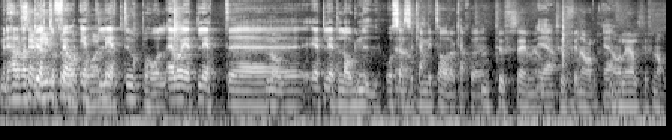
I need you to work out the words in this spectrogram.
Men det hade varit sen gött att få ett lätt uppehåll. Eller ett lätt, Lag. ett lätt lag nu. Och sen Ja. så kan vi ta då kanske... En tuff semi och Ja. en tuff final. Ja. Final är alltid final.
